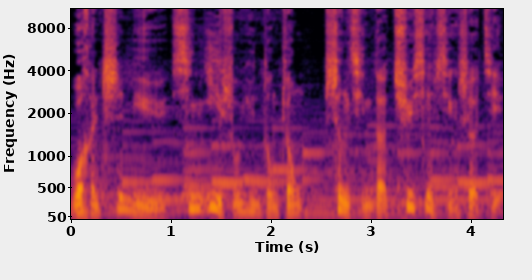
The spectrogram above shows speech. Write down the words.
我很痴迷于新艺术运动中盛行的曲线型设计，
